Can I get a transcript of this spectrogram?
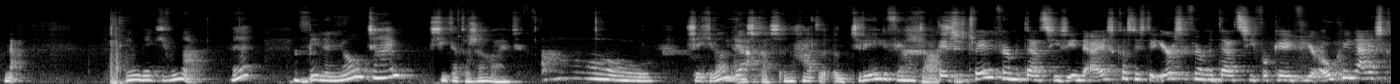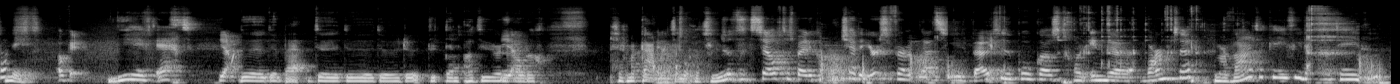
Nou, en dan denk je van, nou, hè? Binnen no time ziet dat er zo uit. Oh. Zet je wel in de Ja. ijskast en dan gaat er een tweede fermentatie. Oké, dus de tweede fermentatie is in de ijskast. Is de eerste fermentatie voor kefir ook in de ijskast? Nee. Oké. Die heeft echt Ja. de, de, de, de, de, de, de temperatuur Ja. nodig. Zeg maar kamertemperatuur. Dus dat is hetzelfde als bij de kombucha. De eerste fermentatie is buiten de koelkast, gewoon in de warmte. Maar waterkefir daarentegen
